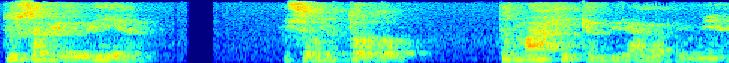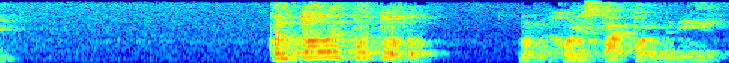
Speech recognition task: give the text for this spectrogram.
tu sabiduría y sobre todo tu mágica mirada de miel? Con todo y por todo, lo mejor está por venir.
